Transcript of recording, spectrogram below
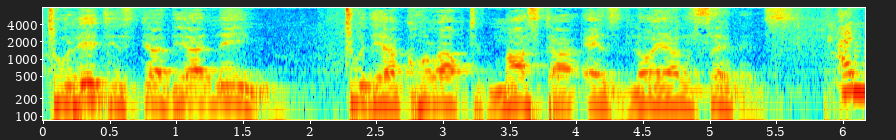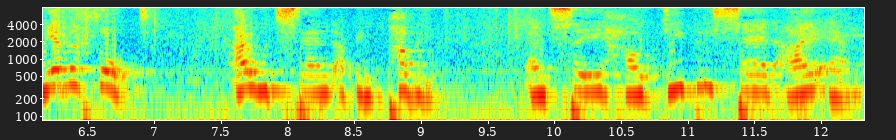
to register their name to their corrupt master as loyal servants. I never thought I would stand up in public and say how deeply sad I am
